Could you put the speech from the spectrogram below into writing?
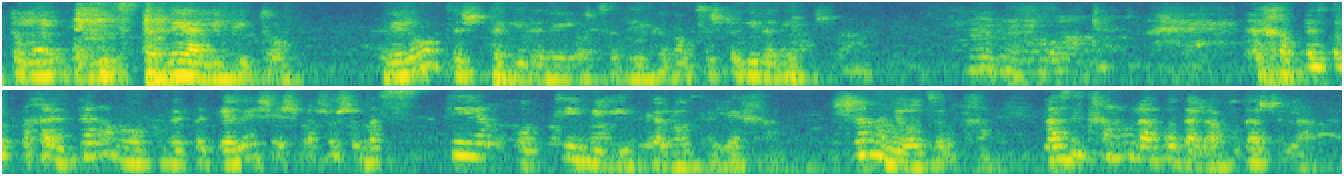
פתאום מצטנע לי פתאום? אני לא רוצה שתגיד אני לא צדיק, אני רוצה שתגיד אני רשע. תחפש אותך יותר עמוק ותגלה שיש משהו שמסתיר אותי מלהתגלות אליך. שם אני רוצה אותך. ואז התחלנו לעבוד על העבודה שלנו.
